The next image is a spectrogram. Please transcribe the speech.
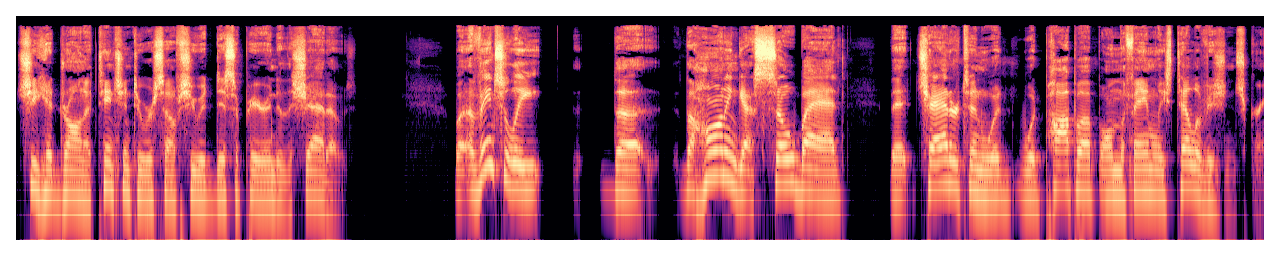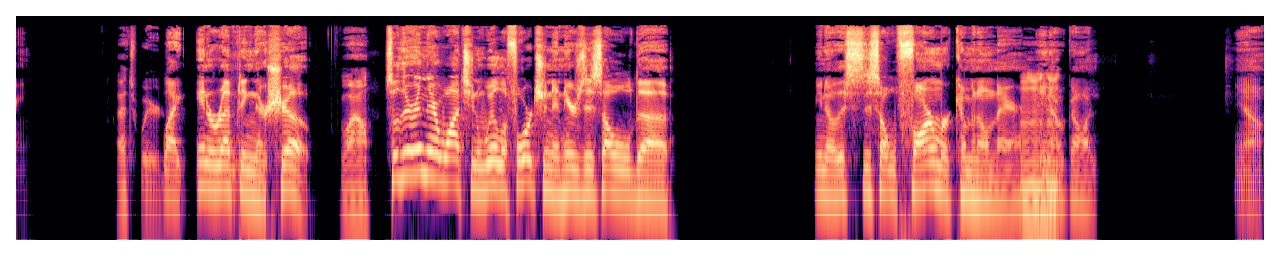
she had drawn attention to herself, she would disappear into the shadows. But eventually, the the haunting got so bad that Chatterton would would pop up on the family's television screen, That's weird. like interrupting their show. Wow. So they're in there watching Wheel of Fortune, and here's this old, uh, you know, this this old farmer coming on there, you Mhm. know, going, you know,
